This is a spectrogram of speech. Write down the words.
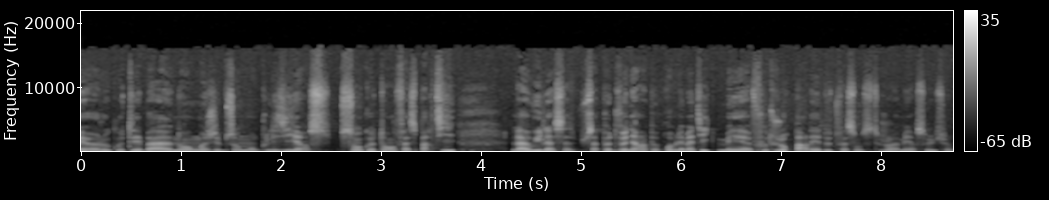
euh, le côté bah non moi j'ai besoin de mon plaisir s- sans que tu en fasses partie là oui là ça, ça peut devenir un peu problématique mais euh, faut toujours parler de toute façon c'est toujours la meilleure solution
